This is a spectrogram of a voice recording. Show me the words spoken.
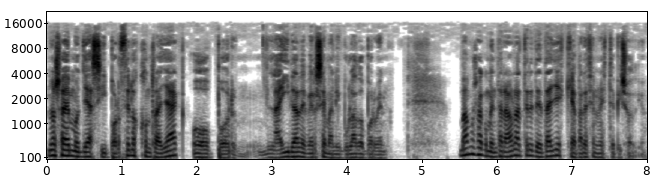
No sabemos ya si por celos contra Jack o por la ira de verse manipulado por Ben. Vamos a comentar ahora tres detalles que aparecen en este episodio.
